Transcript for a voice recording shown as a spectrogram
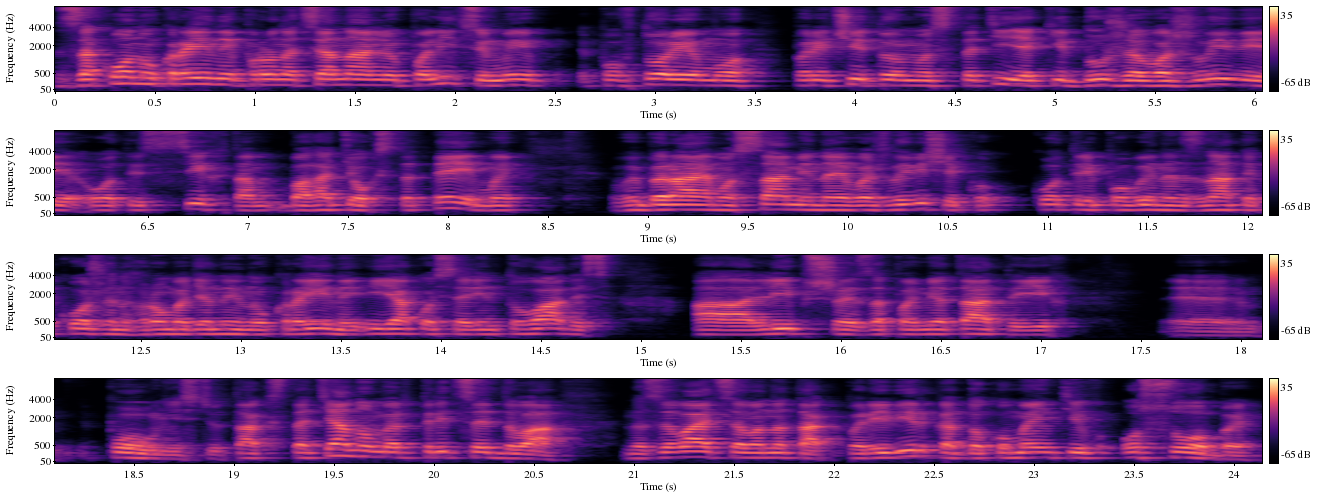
Закон України про національну поліцію. Ми повторюємо, перечитуємо статті, які дуже важливі. От із всіх там багатьох статей ми вибираємо самі найважливіші, котрі повинен знати кожен громадянин України і якось орієнтуватись, а ліпше запам'ятати їх е, повністю. Так, стаття номер 32. Називається вона так: перевірка документів особи.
